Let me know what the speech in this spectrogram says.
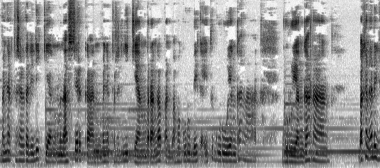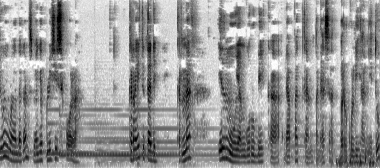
banyak peserta didik yang menafsirkan banyak peserta didik yang beranggapan bahwa guru BK itu guru yang galak guru yang garang. Bahkan ada juga yang mengatakan sebagai polisi sekolah. Karena itu tadi karena ilmu yang guru BK dapatkan pada saat perkuliahan itu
